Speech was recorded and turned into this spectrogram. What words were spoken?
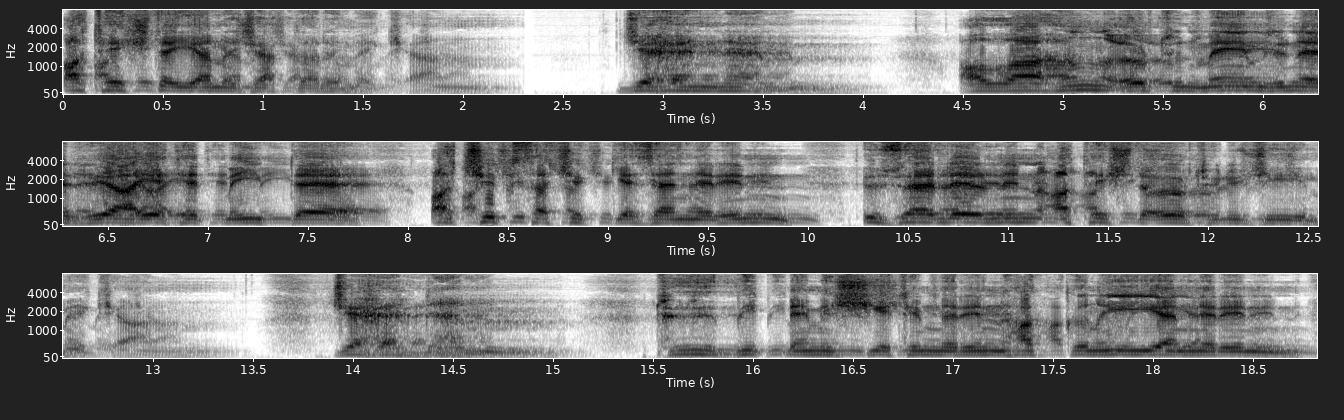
ateşte yanacakları mekan. Cehennem, Allah'ın örtünme emrine riayet etmeyip de açık saçık gezenlerin üzerlerinin ateşte örtüleceği mekan. Cehennem, tüy bitmemiş yetimlerin hakkını yiyenlerin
